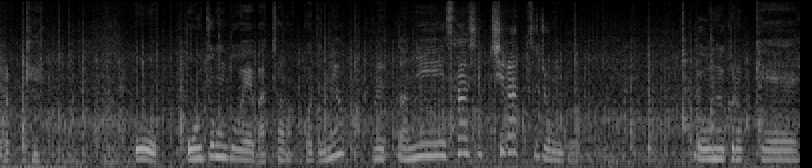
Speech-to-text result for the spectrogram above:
이렇게 5, 5 정도에 맞춰놨거든요. 그랬더니 47와트 정도. 근데 오늘 그렇게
